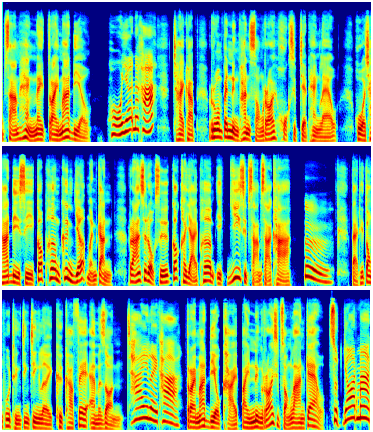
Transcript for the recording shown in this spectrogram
73 แห่งในไตรมาสเดียว โหเยอะนะคะ ใช่ครับ รวมเป็น 1,267 แห่งแล้ว หัวชาร์จ DC ก็เพิ่มขึ้นเยอะเหมือนกัน ร้านสะดวกซื้อก็ขยายเพิ่มอีก 23 สาขา อืม แต่ที่ต้องพูดถึงจริง ๆ เลยคือคาเฟ่ Amazon ใช่เลยค่ะ ไตรมาสเดียวขายไป 112 ล้านแก้ว สุดยอดมาก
